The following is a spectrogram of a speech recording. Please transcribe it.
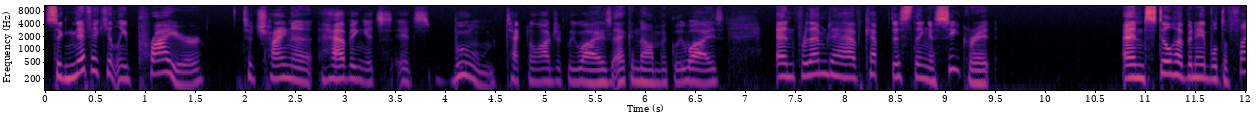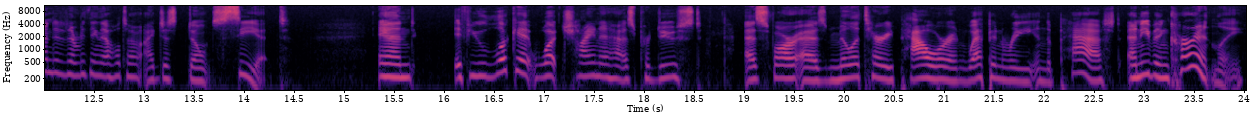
significantly prior to China having its its boom technologically wise, economically wise, and for them to have kept this thing a secret and still have been able to fund it and everything that whole time, I just don't see it. And if you look at what China has produced as far as military power and weaponry in the past and even currently,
